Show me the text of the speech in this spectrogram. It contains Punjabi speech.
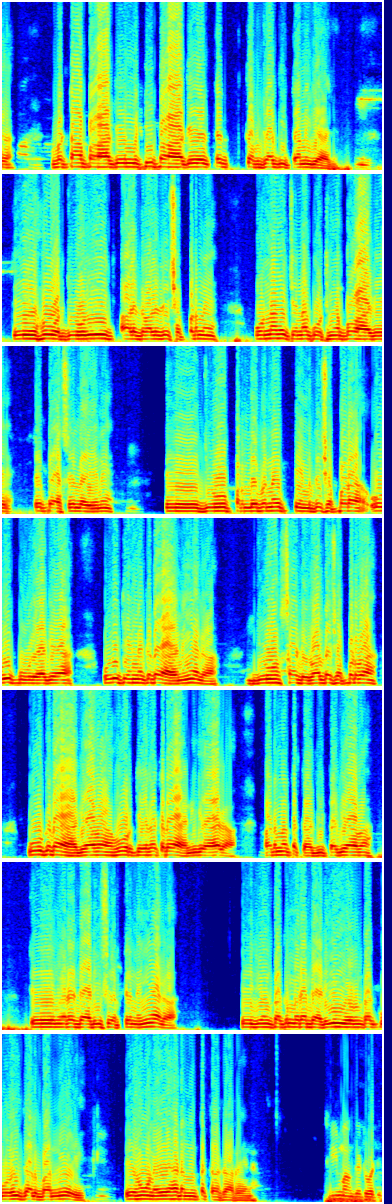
ਵੱਟਾਂ ਪਾ ਕੇ ਮਿੱਟੀ ਪਾ ਕੇ ਤੇ ਕਬਜ਼ਾ ਕੀਤਾ ਨਜਾਇਜ਼। ਤੇ ਹੋਰ ਜੋ ਵੀ ਆਲੇ ਦੁਆਲੇ ਦੇ ਛੱਪੜ ਨੇ ਉਹਨਾਂ ਵਿੱਚ ਇਹਨਾਂ ਕੋਠੀਆਂ ਪਵਾ ਕੇ ਤੇ ਪੈਸੇ ਲਏ ਨੇ। ਤੇ ਜੋ ਪਰਲੇ ਬੰਨੇ ਪਿੰਡ ਦੇ ਛੱਪੜ ਆ ਉਹ ਵੀ ਪੂਰਿਆ ਗਿਆ। ਉਹ ਵੀ ਕਿਸੇ ਨੇ ਕਢਾਇਆ ਨਹੀਂ ਹੈਗਾ। ਜੋ ਸਾਡੇ ਵੱਲ ਦਾ ਛੱਪੜ ਵਾ ਉਹ ਕਢਾਇਆ ਗਿਆ ਵਾ। ਹੋਰ ਕਿਸੇ ਦਾ ਕਢਾਇਆ ਨਹੀਂ ਗਿਆ ਹੈਗਾ। ਨਾਲ ਧੱਕਾ ਕੀਤਾ ਗਿਆ ਵਾ। ਤੇ ਮੇਰਾ ਡੈਡੀ ਸਿਰ ਤੇ ਨਹੀਂ ਹੈਗਾ। ਤੇ ਜਦੋਂ ਤੱਕ ਮੇਰਾ ਡੈਡੀ ਉਦੋਂ ਤੱਕ ਕੋਈ ਗੱਲਬਾਤ ਨਹੀਂ ਹੋਈ। ਤੇ ਹੁਣ ਇਹ ਸਾਡੇ ਨਾਲ ਧੱਕਾ ਕਰ ਰਹੇ ਨੇ। ਕੀ ਮੰਗ ਹੈ ਤੁਹਾਡੀ?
